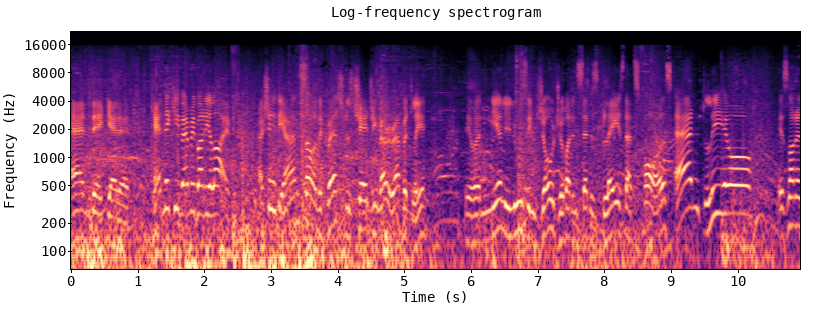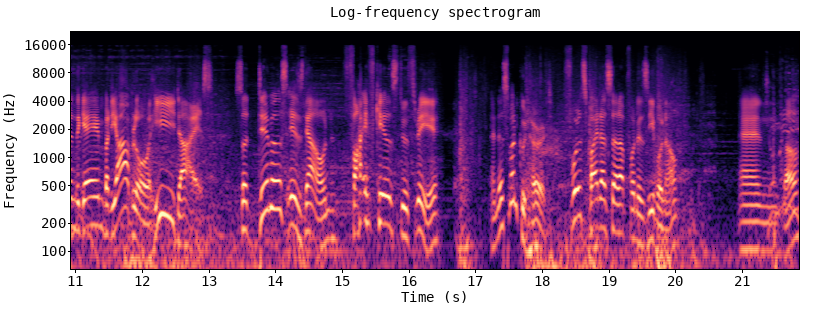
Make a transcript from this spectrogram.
And they get it. Can they keep everybody alive? Actually, the answer or the question is changing very rapidly. They were nearly losing Jojo, but instead it's Blaze that's false. And Leo is not in the game, but Diablo, he dies. So Dibbles is down, 5 kills to 3. And this one could hurt. Full spider setup for the Zebo now. And, well,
